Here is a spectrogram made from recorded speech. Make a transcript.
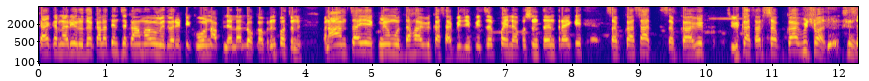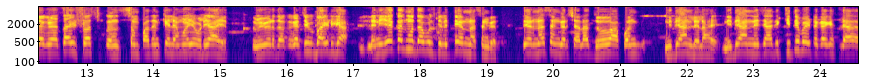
काय करणार? विरोधकाला त्यांचं काम आहे उमेदवारी टिकवून आपल्याला लोकांपर्यंत पोहोचणं पण आमचा एकमेव मुद्दा हा विकास आहे. बीजेपीचं पहिल्यापासून तंत्र आहे की सबका साथ सबका विक विकासावर सबका विश्वास. सगळ्याचा विश्वास संपादन केल्यामुळे एवढे आहेत. तुम्ही विरोधकाची बाईट घ्या. त्यांनी एकच मुद्दा बोलतील तेरणा संघर्ष. तेरणा संघर्षाला जो आपण निधी आणलेला आहे निधी आणण्याच्या आधी किती बैठका घेतल्या?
